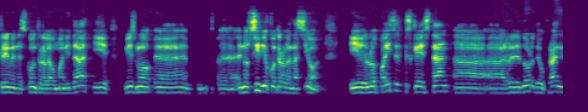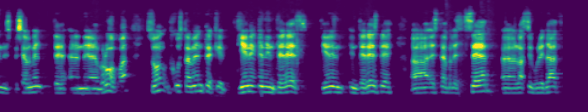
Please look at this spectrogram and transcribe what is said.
crímenes contra la humanidad y mismo eh, eh, genocidio contra la nación. Y los países que están ah, alrededor de Ucrania, especialmente en Europa, son justamente que tienen interés, tienen interés de ah, establecer ah, la seguridad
